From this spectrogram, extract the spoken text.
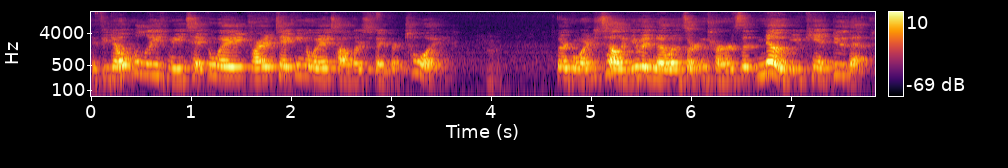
If you don't believe me, take away, try taking away a toddler's favorite toy. They're going to tell you in no uncertain terms that no, you can't do that.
